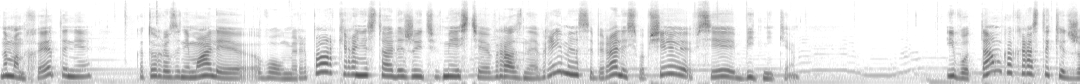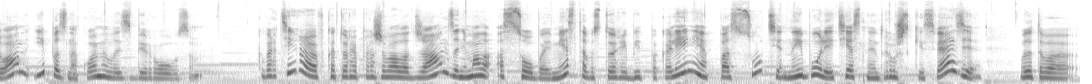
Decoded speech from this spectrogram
на Манхэттене, которые занимали Волмер и Паркер, они стали жить вместе в разное время, собирались вообще все битники. И вот там как раз-таки Джоан и познакомилась с Бироузом. Квартира, в которой проживала Джоан, занимала особое место в истории бит поколения. По сути, наиболее тесные дружеские связи вот этого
